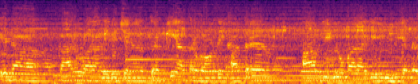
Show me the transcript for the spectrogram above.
ਇਹਨਾਂ ਕਾਰੋਬਾਰਾਂ ਦੇ ਵਿੱਚ ਤਰੱਕੀਆਂ ਕਰਵਾਉਣ ਦੇ ਖਾਤਰ ਆਪ ਜੀ ਗੁਰੂ ਮਹਾਰਾਜ ਜੀ ਦੀ ਹਜ਼ੂਰੀ ਅੰਦਰ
